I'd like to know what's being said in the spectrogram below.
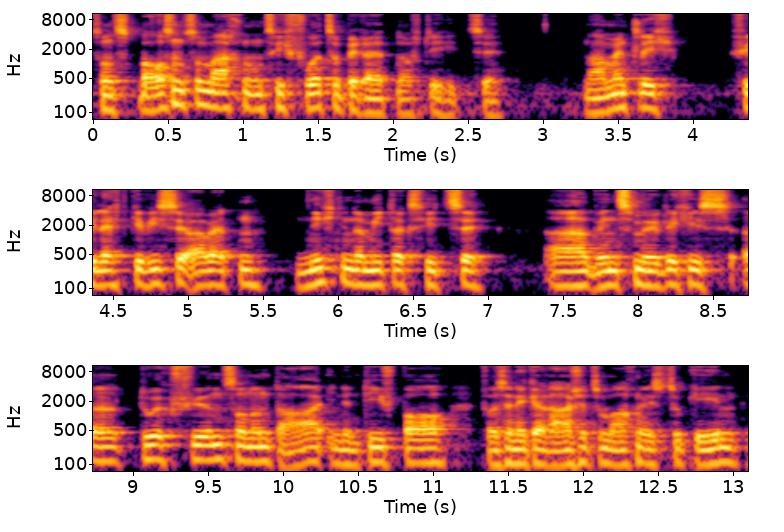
Sonst Pausen zu machen und sich vorzubereiten auf die Hitze. Namentlich vielleicht gewisse Arbeiten nicht in der Mittagshitze, äh, wenn es möglich ist, äh, durchführen, sondern da in den Tiefbau, falls eine Garage zu machen ist, zu gehen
